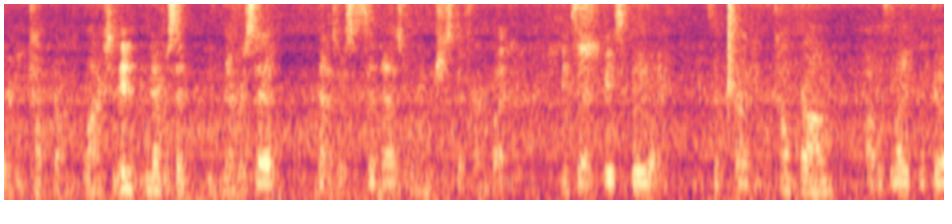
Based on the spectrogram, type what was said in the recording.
where he'd come from. Well, actually, it never said it never said Nazareth. It said Nazarene, which is different, but it said basically like the tribe he would come from, how his life would go.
